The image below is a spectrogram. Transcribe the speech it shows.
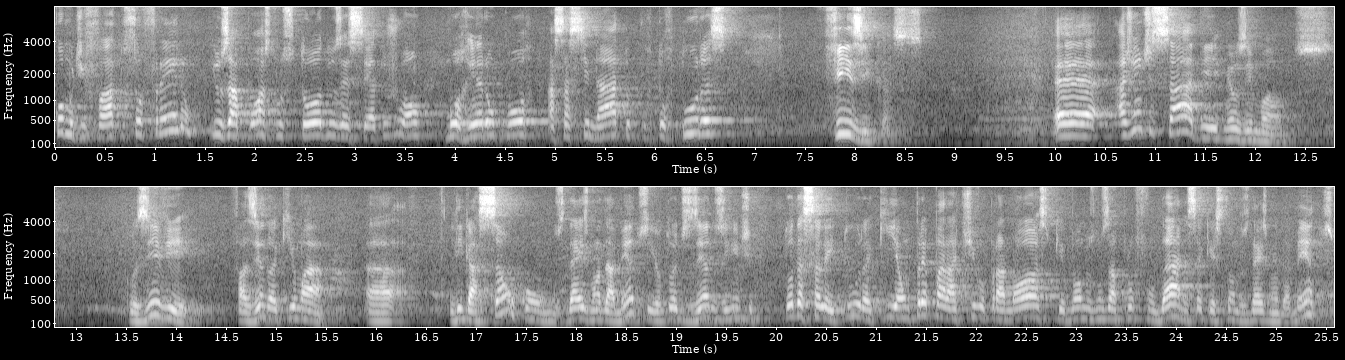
como de fato sofreram, e os apóstolos todos, exceto João, morreram por assassinato, por torturas físicas. É, a gente sabe, meus irmãos, inclusive fazendo aqui uma uh, ligação com os Dez Mandamentos, e eu estou dizendo o seguinte: toda essa leitura aqui é um preparativo para nós, porque vamos nos aprofundar nessa questão dos Dez Mandamentos.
